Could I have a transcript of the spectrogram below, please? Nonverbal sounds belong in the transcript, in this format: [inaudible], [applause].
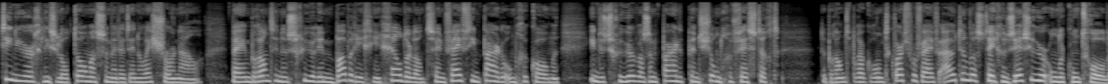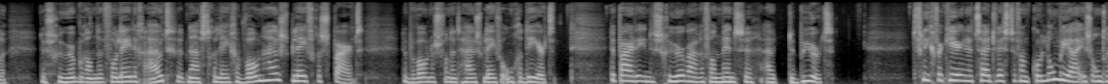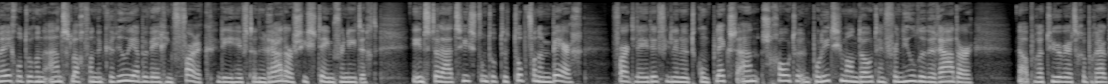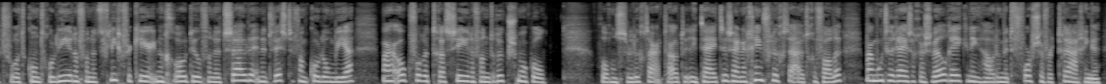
Tien uur, Lieselot Thomassen met het NOS-journaal. Bij een brand in een schuur in Babberich in Gelderland zijn 15 paarden omgekomen. In de schuur was een paardenpension gevestigd. De brand brak rond kwart voor vijf uit en was tegen zes uur onder controle. De schuur brandde volledig uit. Het naastgelegen woonhuis bleef gespaard. De bewoners van het huis bleven ongedeerd. De paarden in de schuur waren van mensen uit de buurt. Het vliegverkeer in het zuidwesten van Colombia is ontregeld door een aanslag van de guerrillabeweging FARC. Die heeft een radarsysteem vernietigd. De installatie stond op de top van een berg. FARC-leden vielen het complex aan, schoten een politieman dood en vernielden de radar. De apparatuur werd gebruikt voor het controleren van het vliegverkeer in een groot deel van het zuiden en het westen van Colombia, maar ook voor het traceren van drugsmokkel. Volgens de luchtvaartautoriteiten zijn er geen vluchten uitgevallen, maar moeten reizigers wel rekening houden met forse vertragingen.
